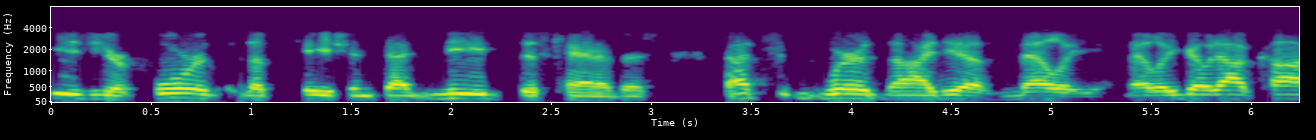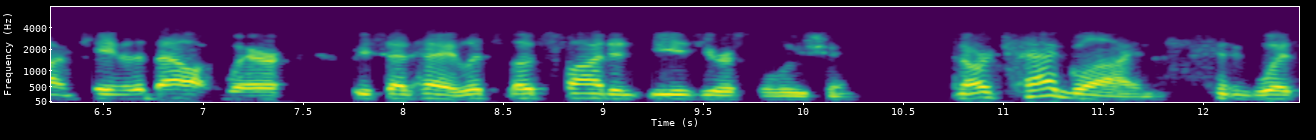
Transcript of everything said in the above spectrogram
easier for the patients that need this cannabis? That's where the idea of Melly, mellygo.com came about, where we said, hey, let's let's find an easier solution. And our tagline with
